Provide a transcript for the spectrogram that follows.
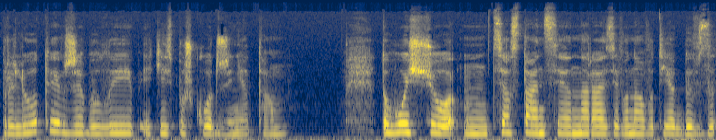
прильоти, вже були якісь пошкодження там. Того, що ця станція наразі вона от якби в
